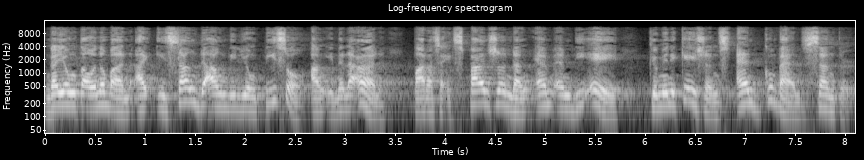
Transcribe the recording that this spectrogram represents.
Ngayong taon naman ay isang daang milyong piso ang inalaan para sa expansion ng MMDA Communications and Command Center.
